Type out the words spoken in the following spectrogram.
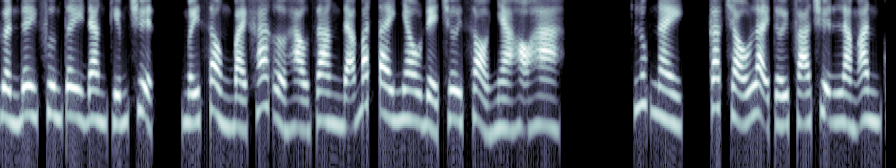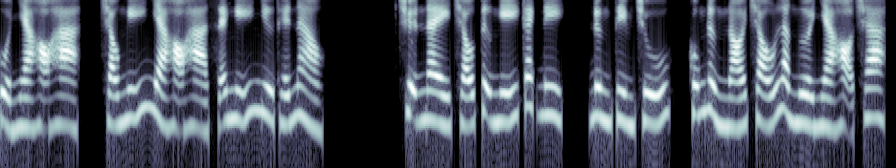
gần đây phương Tây đang kiếm chuyện, mấy sòng bài khác ở Hào Giang đã bắt tay nhau để chơi sỏ nhà họ Hà. Lúc này, các cháu lại tới phá chuyện làm ăn của nhà họ Hà, cháu nghĩ nhà họ Hà sẽ nghĩ như thế nào? Chuyện này cháu tự nghĩ cách đi, đừng tìm chú, cũng đừng nói cháu là người nhà họ cha,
